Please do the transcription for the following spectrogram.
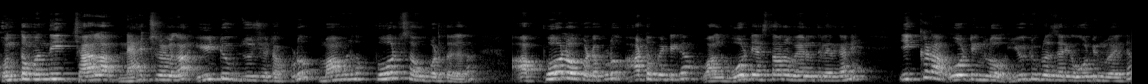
కొంతమంది చాలా న్యాచురల్గా యూట్యూబ్ చూసేటప్పుడు మామూలుగా పోల్స్ అవ్వబడతాయి కదా. ఆ పోల్ అవ్వబడ్డప్పుడు ఆటోమేటిక్గా వాళ్ళు ఓట్ వేస్తారో వేరో తెలియదు కానీ ఇక్కడ ఓటింగ్లో యూట్యూబ్లో జరిగే ఓటింగ్లో అయితే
